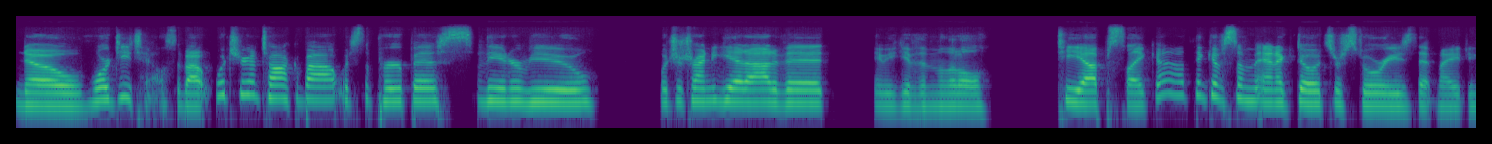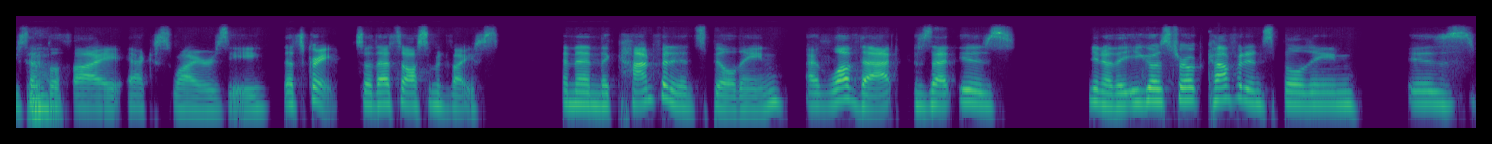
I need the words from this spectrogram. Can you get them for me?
know more details about what you're going to talk about, what's the purpose of the interview, what you're trying to get out of it. Maybe give them a little tee ups like oh, think of some anecdotes or stories that might exemplify yeah. x y or z. That's great. So that's awesome advice. And then the confidence building i love that because that is you know the ego stroke confidence building is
